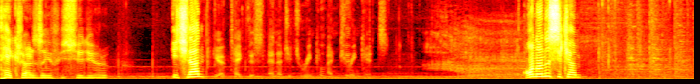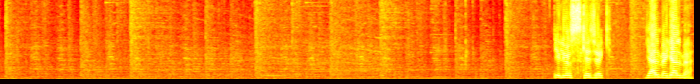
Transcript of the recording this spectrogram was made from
Tekrar zayıf hissediyorum. İç lan. Ananı sikem. Geliyor sikecek. Gelme gelme.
